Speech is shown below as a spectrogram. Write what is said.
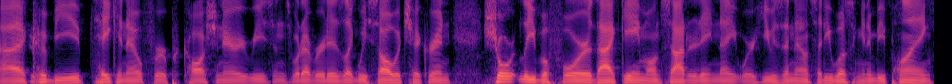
uh, could be taken out for precautionary reasons, whatever it is. Like we saw with Chychrun shortly before that game on Saturday night, where he was announced that he wasn't going to be playing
